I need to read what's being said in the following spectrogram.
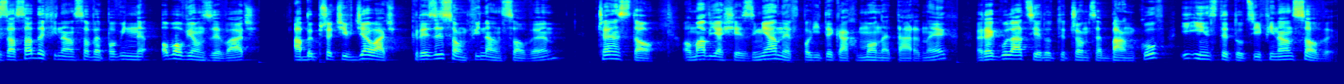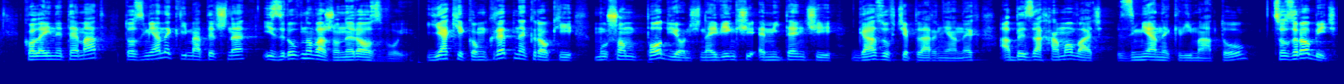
zasady finansowe powinny obowiązywać, aby przeciwdziałać kryzysom finansowym? Często omawia się zmiany w politykach monetarnych, regulacje dotyczące banków i instytucji finansowych. Kolejny temat to zmiany klimatyczne i zrównoważony rozwój. Jakie konkretne kroki muszą podjąć najwięksi emitenci gazów cieplarnianych, aby zahamować zmiany klimatu? Co zrobić,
